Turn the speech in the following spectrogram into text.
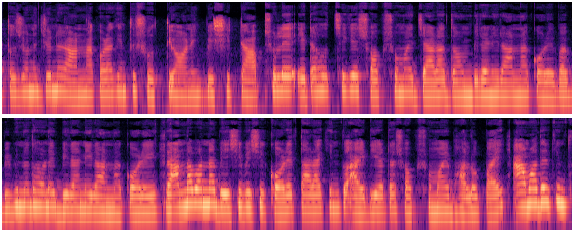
এতজনের জন্য রান্না করা কিন্তু সত্যি অনেক বেশি টাফ আসলে এটা হচ্ছে গিয়ে সব সময় যারা দম বিরিয়ানি রান্না করে বা বিভিন্ন ধরনের বিরিয়ানি রান্না করে রান্না বান্না বেশি বেশি করে, তারা কিন্তু আইডিয়াটা সব সময় ভালো পায়। আমাদের কিন্তু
